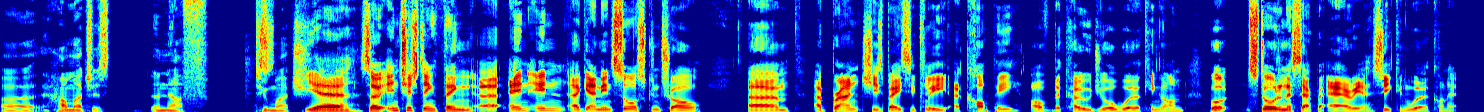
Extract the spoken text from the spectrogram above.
Uh, how much is enough? Too much? Yeah. So interesting thing. Uh, in in again in source control, Um, a branch is basically a copy of the code you're working on, but stored in a separate area so you can work on it.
